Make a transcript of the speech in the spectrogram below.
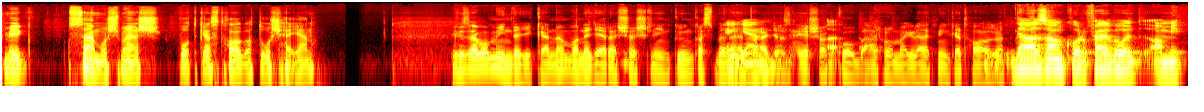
még számos más podcast hallgatós helyen. Igazából mindegyiken, nem? Van egy RSS linkünk, azt be lehet ágyazni, és akkor bárhol meg lehet minket hallgatni. De az Ankor fel volt, amit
